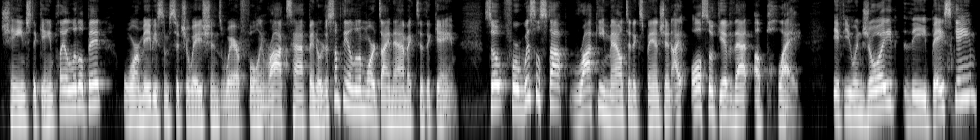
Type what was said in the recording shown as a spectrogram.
change the gameplay a little bit, or maybe some situations where falling rocks happen, or just something a little more dynamic to the game. So for Whistle Stop Rocky Mountain expansion, I also give that a play. If you enjoyed the base game,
